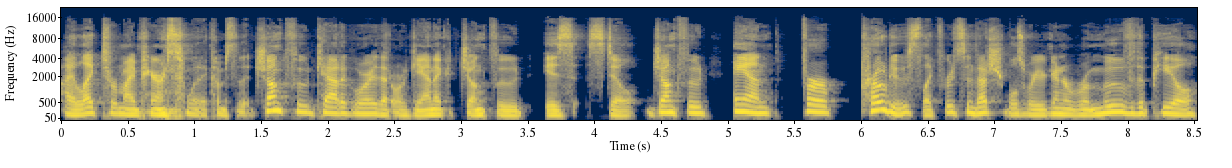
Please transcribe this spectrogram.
I like to remind parents when it comes to the junk food category that organic junk food is still junk food. And for produce like fruits and vegetables where you're going to remove the peel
